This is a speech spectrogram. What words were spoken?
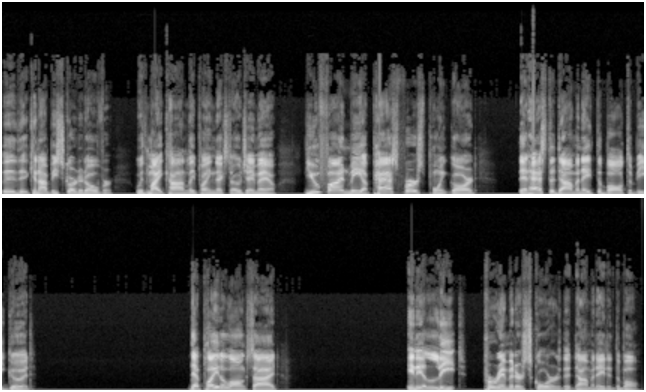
that cannot be skirted over with Mike Conley playing next to O.J. Mayo, you find me a pass-first point guard that has to dominate the ball to be good, that played alongside an elite perimeter scorer that dominated the ball,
